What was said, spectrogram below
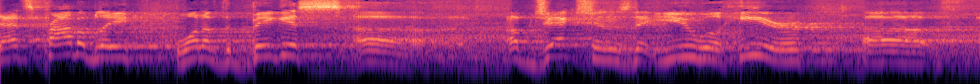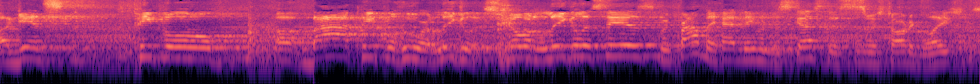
that's probably one of the biggest uh, objections that you will hear uh, against people uh, by people who are legalists. You know what a legalist is? We probably hadn't even discussed this since we started Galatians.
